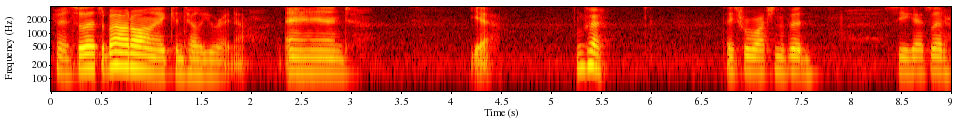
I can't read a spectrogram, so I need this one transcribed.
Okay, so that's about all I can tell you right now. And yeah. Okay. Thanks for watching the vid. See you guys later.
